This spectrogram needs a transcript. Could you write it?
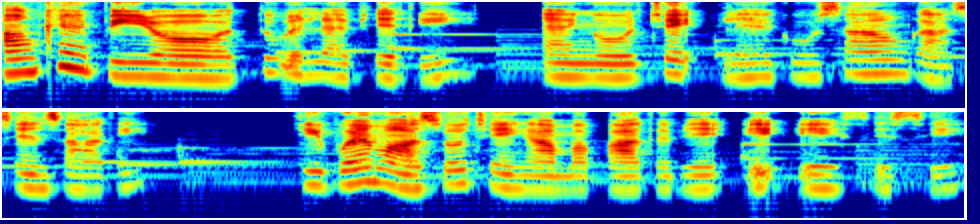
အောင်ခက်ပြီးတော့သူ့အလက်ဖြစ်သည်အန်ကိုကျိတ်လဲကိုစောင်းကစင်စားသည်ဒီပွဲမှာစိုးချိန်ကမပါတဲ့ဖြင့်အေးအေးစစ်စစ်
